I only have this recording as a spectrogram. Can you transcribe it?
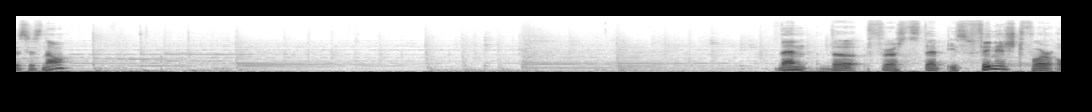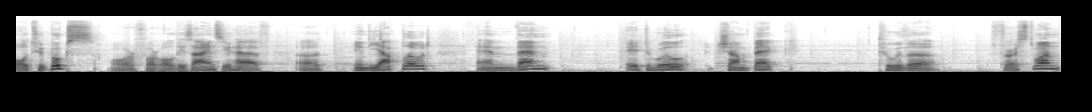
This is now Then the first step is finished for all two books or for all designs you have uh, in the upload and then it will jump back to the first one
